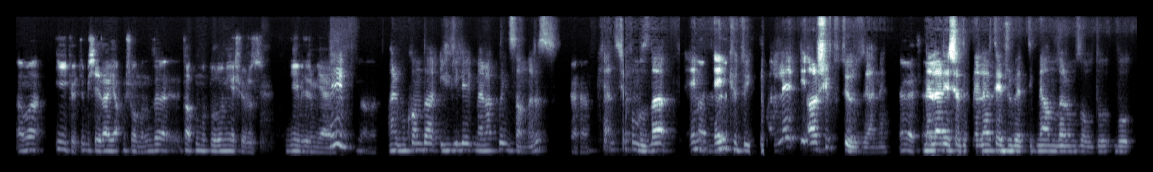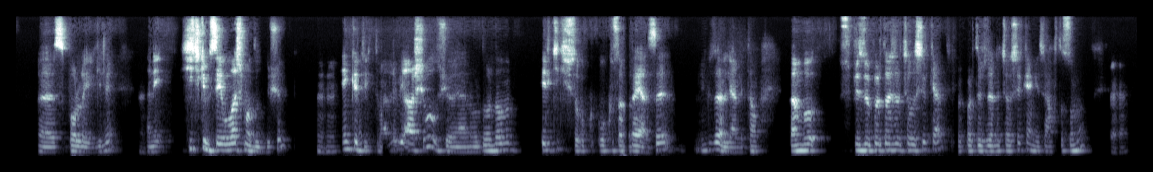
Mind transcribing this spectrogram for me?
Ama iyi kötü bir şeyler yapmış olmanın da tatlı mutluluğunu yaşıyoruz diyebilirim yani. Evet. Hani bu konuda ilgili meraklı insanlarız. Kendi çapımızda en Aynen. en kötü ihtimalle bir arşiv tutuyoruz yani. Evet. Neler yaşadık, neler tecrübe ettik, ne anılarımız oldu bu e, sporla ilgili. Hani hiç kimseye ulaşmadığını düşün. Hı hı. En kötü ihtimalle bir arşiv oluşuyor yani orada. Orada onu bir iki kişi ok- okusa beğense güzel yani tam. Ben bu sürpriz röportajda çalışırken, röportajlarında çalışırken geçen hafta sonu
